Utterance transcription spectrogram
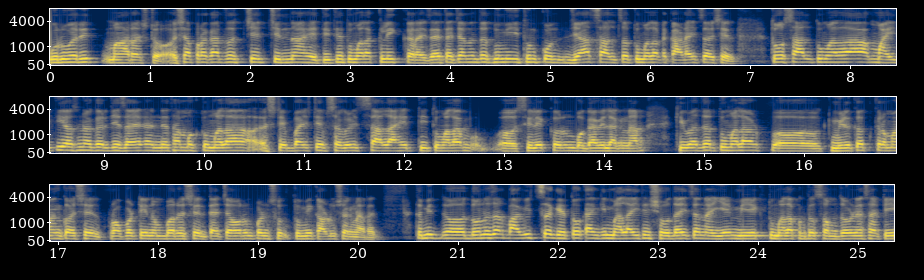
उर्वरित महाराष्ट्र अशा प्रकारचं जे चिन्ह आहे तिथे तुम्हाला क्लिक करायचं आहे. त्याच्यानंतर तुम्ही इथून कोण ज्या सालचं तुम्हाला काढायचं असेल तो साल तुम्हाला माहिती असणं गरजेचं आहे. अन्यथा मग तुम्हाला स्टेप बाय स्टेप सगळीच साल आहेत ती तुम्हाला सिलेक्ट करून बघावी लागणार. किंवा जर तुम्हाला मिळकत क्रमांक असेल प्रॉपर्टी नंबर असेल त्याच्यावरून पण सु- तुम्ही काढू शकणार आहेत. तर मी दोन हजार बावीसचं घेतो कारण की मला इथे शोधायचं नाहीये. मी एक तुम्हाला फक्त समजवण्यासाठी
